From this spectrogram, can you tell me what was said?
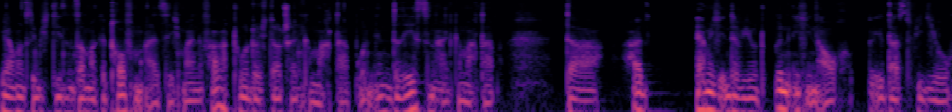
wir haben uns nämlich diesen Sommer getroffen, als ich meine Fahrradtour durch Deutschland gemacht habe und in Dresden halt gemacht habe. Da hat er mich interviewt und ich ihn auch. Das Video,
